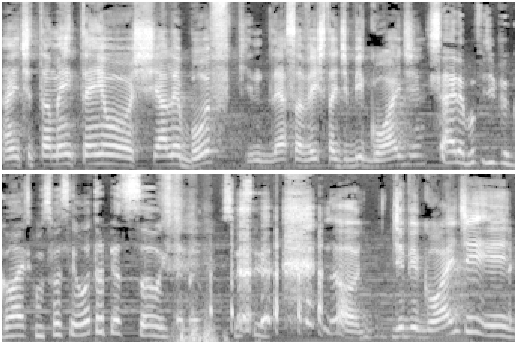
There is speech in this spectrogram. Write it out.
A gente também tem o Shia LaBeouf, que dessa vez tá de bigode. Shia LaBeouf de bigode, como se fosse outra pessoa, entendeu? Fosse- Não, de bigode e,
